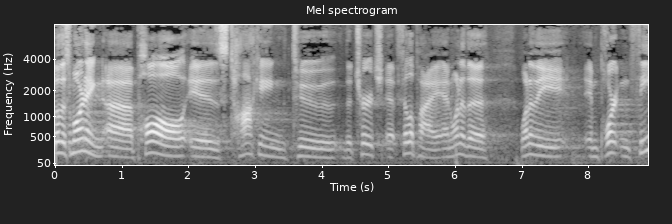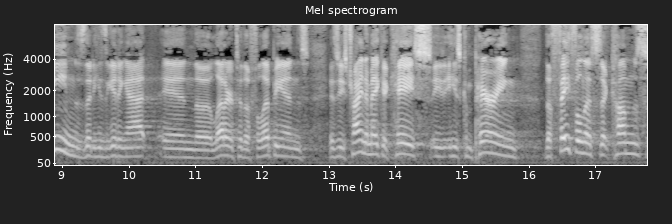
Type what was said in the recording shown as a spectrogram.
So this morning, uh, Paul is talking to the church at Philippi, and one of the one of the important themes that he's getting at in the letter to the Philippians is he's trying to make a case, he's comparing the faithfulness that comes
